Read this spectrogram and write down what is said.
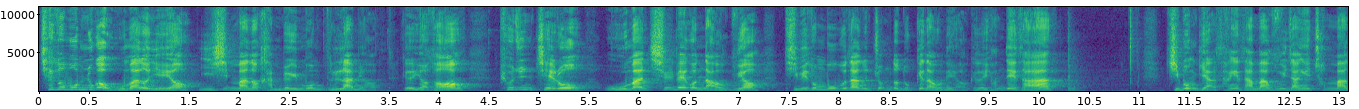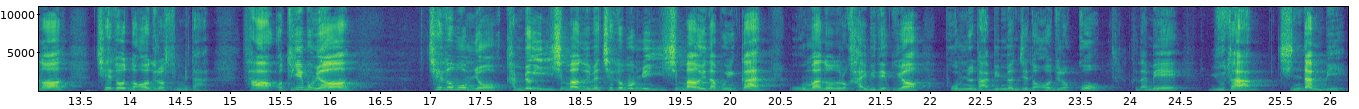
최소 보험료가 5만 원이에요. 20만 원 간병인 보험 늘라면. 그래서 여성 표준체로 5만 700원 나오고요. DB 손보보다는 좀 더 높게 나오네요. 그래서 현대해상 기본계약 상해사만 후유장이 천만 원 최소 넣어들었습니다. 사, 어떻게 보면 최소 보험료 간병이 20만 원이면 최소 보험료 20만 원이다 보니까 5만 원으로 가입이 되고요. 보험료 납입 면제 넣어드렸고 그 다음에 유사암 진단비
